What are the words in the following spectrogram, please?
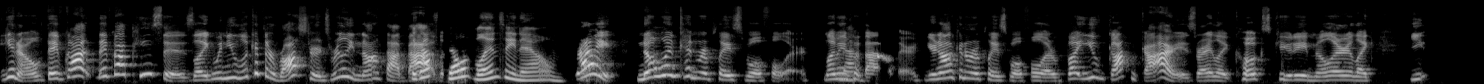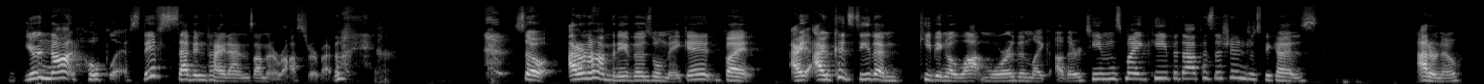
you know they've got they've got pieces. Like when you look at their roster it's really not that bad they got Phillip Lindsay now. Right. No one can replace Will Fuller. Let me put that out there. You're not going to replace Will Fuller but you've got guys right? Like Cooks Coutee, Miller like you you're not hopeless. They have seven tight ends on their roster, by the way. so I don't know how many of those will make it, but I, I could see them keeping a lot more than like other teams might keep at that position just because I don't know,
